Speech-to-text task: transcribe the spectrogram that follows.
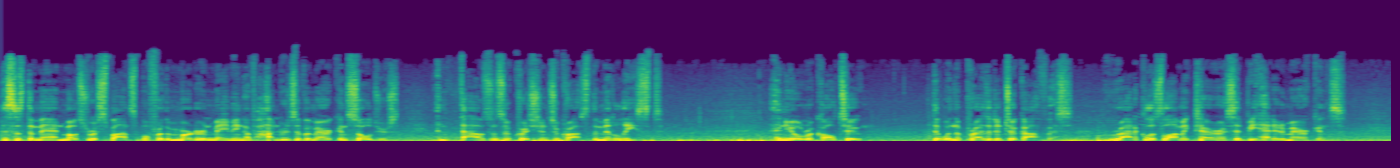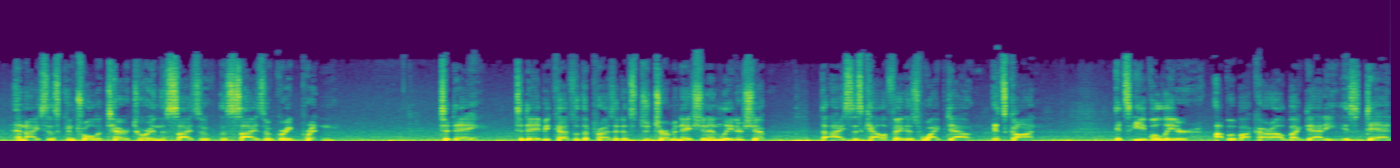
This is the man most responsible for the murder and maiming of hundreds of American soldiers and thousands of Christians across the Middle East. And you'll recall, too, that when the president took office, radical Islamic terrorists had beheaded Americans, and ISIS controlled a territory in the size of the size of Great Britain. Today, today because of the president's determination and leadership, the ISIS caliphate is wiped out. It's gone. Its evil leader, Abu Bakr al-Baghdadi, is dead.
